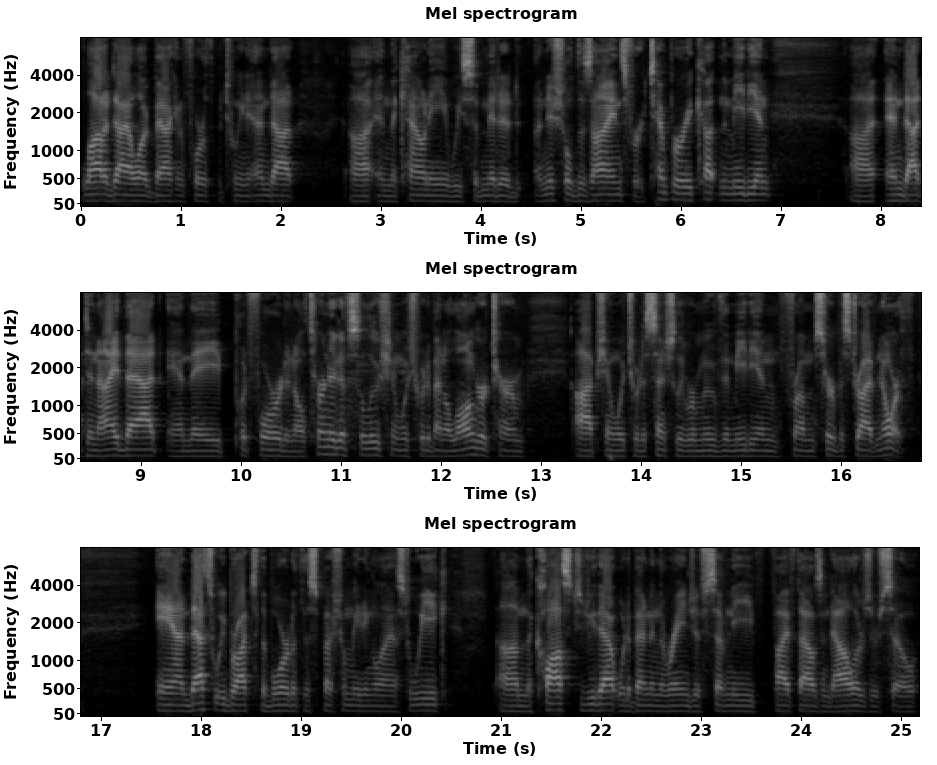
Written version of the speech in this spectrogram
A lot of dialogue back and forth between NDOT uh, and the county. We submitted initial designs for a temporary cut in the median. Uh, NDOT denied that, and they put forward an alternative solution, which would have been a longer-term option, which would essentially remove the median from Service Drive North. And that's what we brought to the board at the special meeting last week. Um, the cost to do that would have been in the range of $75,000 or so,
